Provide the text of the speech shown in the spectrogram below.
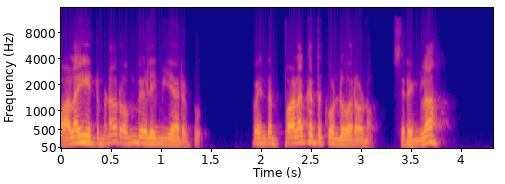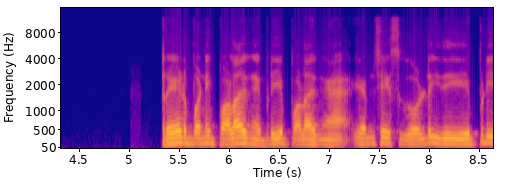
பழகிட்டோம்னா ரொம்ப எளிமையாக இருக்கும். இப்போ இந்த பழக்கத்துக்கு கொண்டு வரணும். சரிங்களா? ட்ரேட் பண்ணி பழகுங்க இப்படியே பழகுங்க. எம்சிஎக்ஸ் கோல்டு இது எப்படி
